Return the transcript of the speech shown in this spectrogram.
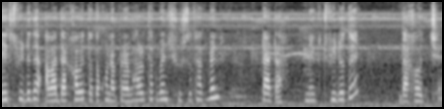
নেক্সট ভিডিওতে আবার দেখা হবে। ততক্ষণ আপনারা ভালো থাকবেন, সুস্থ থাকবেন। টাটা। নেক্সট ভিডিওতে দেখা হচ্ছে।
